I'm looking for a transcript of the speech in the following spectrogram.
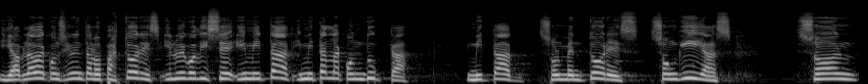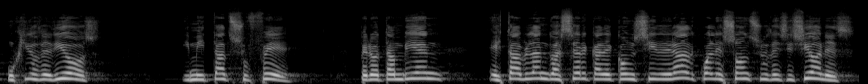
y hablaba consiguiente a los pastores y luego dice, imitad, imitad la conducta, imitad, son mentores, son guías, son ungidos de Dios, imitad su fe, pero también está hablando acerca de considerar cuáles son sus decisiones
